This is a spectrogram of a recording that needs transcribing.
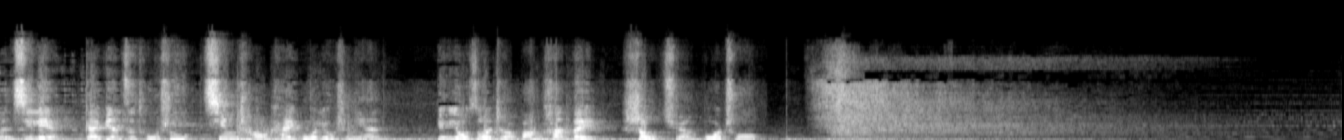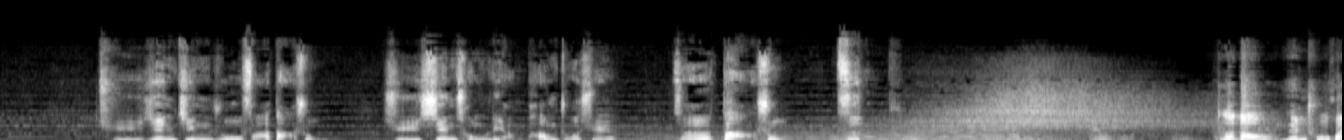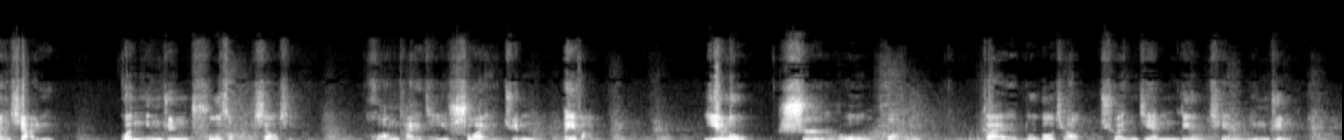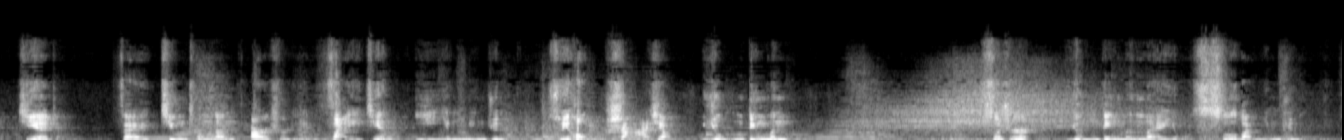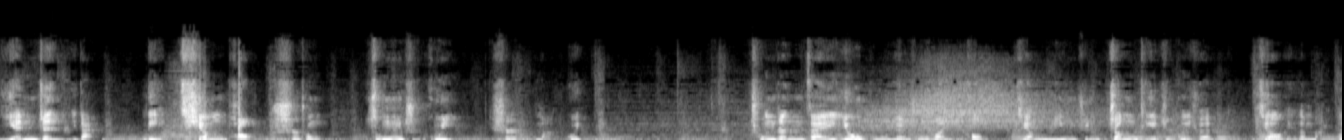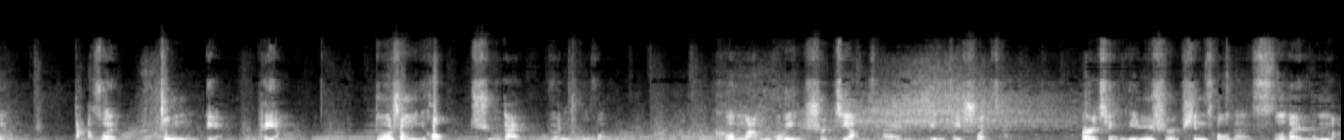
本系列改编自图书《清朝开国六十年》，并由作者王汉卫授权播出。取燕京如伐大树，须先从两旁着削，则大树自扑。得到袁崇焕下狱、关宁军出走的消息，皇太极率军北返，一路势如破竹，在卢沟桥全歼六千明军，接着。在京城南二十里再歼一营明军，随后杀向永定门。此时永定门外有四万明军严阵以待，列枪炮十重，总指挥是马贵。崇祯在诱捕袁崇焕以后，将明军整体指挥权交给了满桂，打算重点培养。得胜以后取代袁崇焕，可满桂是将才，并非帅才，而且临时拼凑的四万人马，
